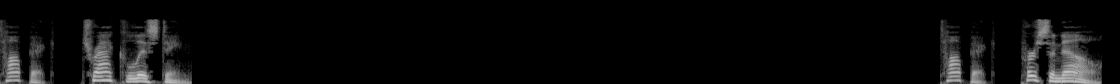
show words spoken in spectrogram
Topic: Track listing. Topic: Personnel.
